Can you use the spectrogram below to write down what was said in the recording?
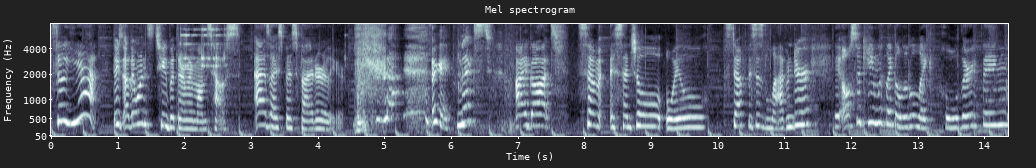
So yeah, there's other ones too, but they're in my mom's house, as I specified earlier. okay, next I got some essential oil stuff. This is lavender. It also came with like a little like holder thing,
